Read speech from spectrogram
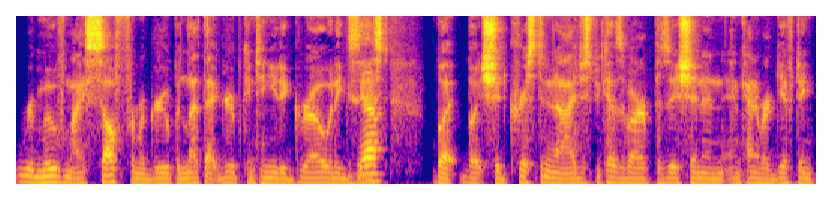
remove myself from a group and let that group continue to grow and exist. But but should Kristen and I, just because of our position and, and kind of our gifting,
